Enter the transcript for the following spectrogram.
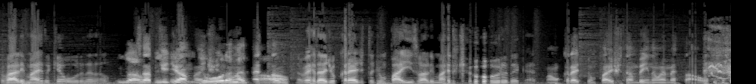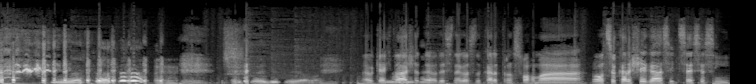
vale mais do que ouro, né? Não? Já Sabe que diamante o ouro é não é metal. metal. Na verdade, o crédito de um país vale mais do que o ouro, né, cara? Mas um crédito de um país também não é metal. Aí, o que é que tu Não, acha, é. Theo, desse negócio do cara transformar. Pronto, se o cara chegasse e dissesse assim:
